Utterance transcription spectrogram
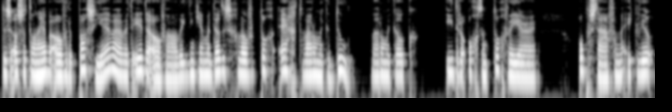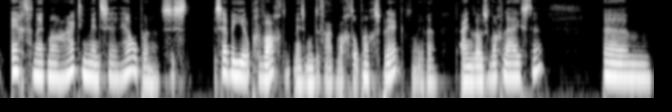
Dus als we het dan hebben over de passie, hè, waar we het eerder over hadden. Ik denk, ja, maar dat is geloof ik toch echt waarom ik het doe. Waarom ik ook iedere ochtend toch weer opsta van, maar ik wil echt vanuit mijn hart die mensen helpen. Ze, ze hebben hierop gewacht. Mensen moeten vaak wachten op een gesprek, vanwege de eindeloze wachtlijsten. Um,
